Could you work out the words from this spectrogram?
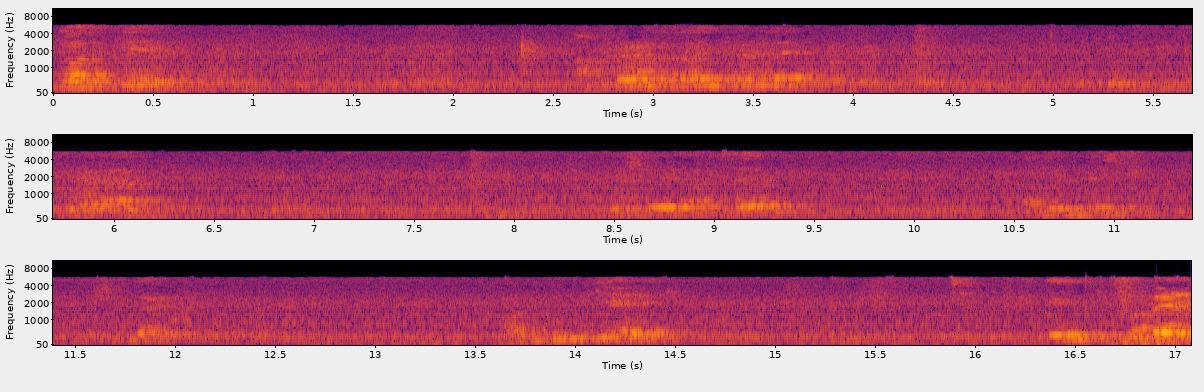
কিন্তু আজকে আপনারা যারা এখানে দেশে তাদের সুবিধায় অন্যদিকে এই উৎসবের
